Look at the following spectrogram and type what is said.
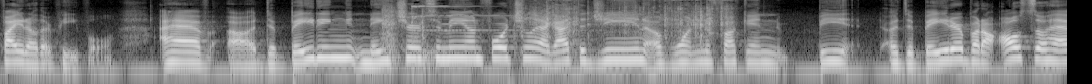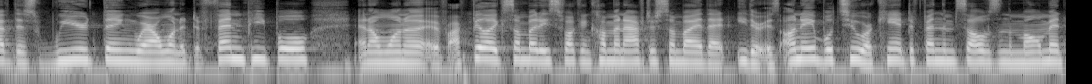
fight other people. I have a debating nature to me, unfortunately. I got the gene of wanting to fucking be a debater, but I also have this weird thing where I want to defend people and I want to, if I feel like somebody's fucking coming after somebody that either is unable to or can't defend themselves in the moment,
